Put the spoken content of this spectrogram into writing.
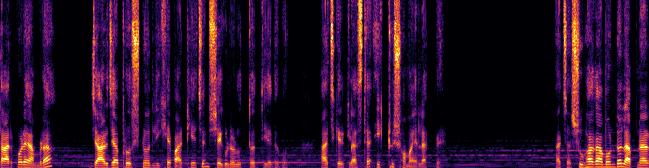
তারপরে আমরা যার যা প্রশ্ন লিখে পাঠিয়েছেন সেগুলোর উত্তর দিয়ে দেবো। আজকের ক্লাসটা একটু সময় লাগবে। আচ্ছা সুভাগা মণ্ডল আপনার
